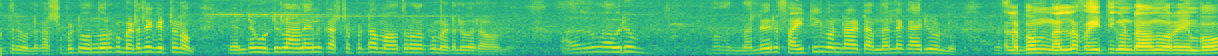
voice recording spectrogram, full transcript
അത്രേ ഉള്ളൂ. കഷ്ടപ്പെട്ട് വന്നവർക്ക് മെഡൽ കിട്ടണം. എന്റെ കുട്ടികളാണെങ്കിലും കഷ്ടപ്പെട്ടാൽ മാത്രം അവർക്ക് മെഡൽ വരാവുള്ളൂ. അത് അവർ നല്ലൊരു ഫൈറ്റിംഗ് ഉണ്ടായിട്ട് നല്ല കാര്യമുള്ളൂ. ചിലപ്പം നല്ല ഫൈറ്റിംഗ് ഉണ്ടാകുമെന്ന് പറയുമ്പോൾ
